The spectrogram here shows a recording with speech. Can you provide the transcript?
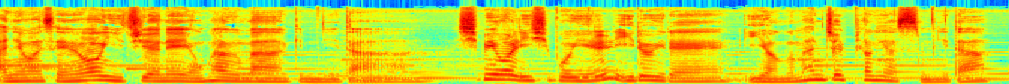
안녕하세요. 이주연의 영화음악입니다. 12월 25일 일요일에 이영음 한줄 평이었습니다.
